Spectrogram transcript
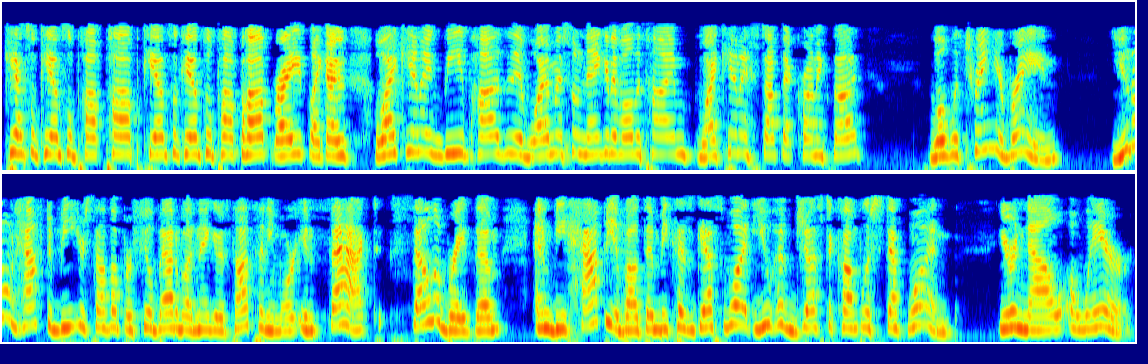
Cancel, cancel, pop, pop, cancel, cancel, pop, pop, right? Like I, why can't I be positive? Why am I so negative all the time? Why can't I stop that chronic thought? Well, with train your brain, you don't have to beat yourself up or feel bad about negative thoughts anymore. In fact, celebrate them and be happy about them because guess what? You have just accomplished step one. You're now aware.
